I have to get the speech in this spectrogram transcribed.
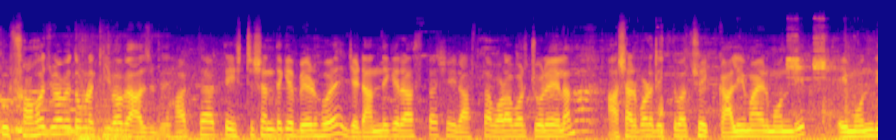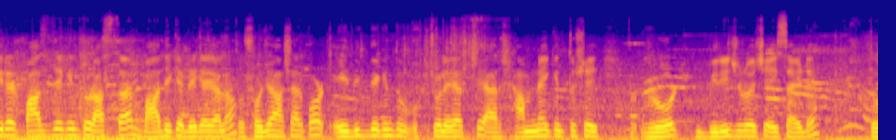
খুব সহজভাবে তোমরা কীভাবে আসবে। হাঁটতে হাঁটতে স্টেশন থেকে বের হয়ে যে ডান দিকে রাস্তা, সেই রাস্তা বরাবর চলে এলাম। আসার পরে দেখতে পাচ্ছ এই কালী মায়ের মন্দির। এই মন্দিরের পাশ দিয়ে কিন্তু রাস্তা, বাঁ দিকে বেঁকে গেল। তো সোজা আসার পর এই দিক দিয়ে কিন্তু চলে যাচ্ছে, আর সামনেই কিন্তু সেই রোড, ব্রিজ রয়েছে এই সাইডে তো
